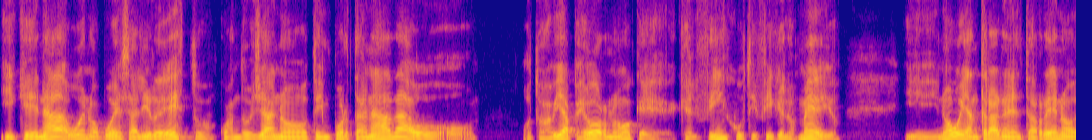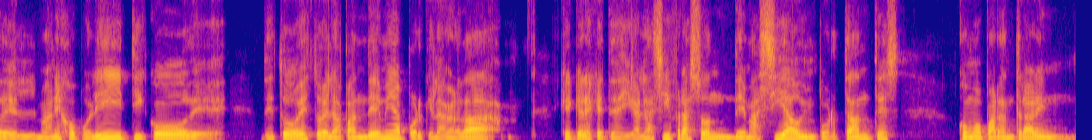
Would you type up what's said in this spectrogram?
y que nada bueno puede salir de esto cuando ya no te importa nada o, todavía peor, ¿no? Que, que, el fin justifique los medios. Y no voy a entrar en el terreno del manejo político, de, todo esto de la pandemia, porque la verdad, ¿qué querés que te diga? Las cifras son demasiado importantes como para entrar en,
